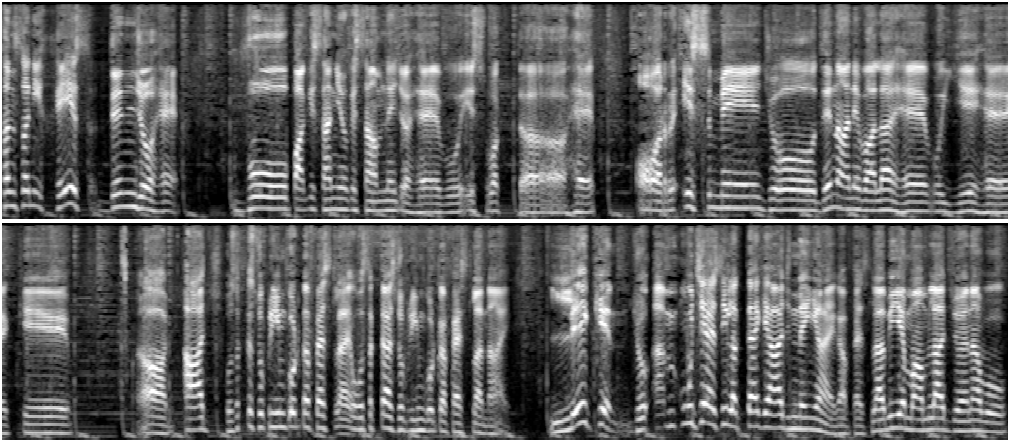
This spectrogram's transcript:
सनसनी खेस दिन जो है, वो पाकिस्तानियों के सामने जो है, वो इस वक्त है। और इसमें जो दिन आने वाला है, वो ये है कि आज हो सकता है सुप्रीम कोर्ट का फैसला है हो सकता है सुप्रीम कोर्ट का फैसला ना आए। लेकिन जो मुझे ऐसी लगता है कि आज नहीं आएगा फैसला। अभी ये मामला जो है ना, वो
